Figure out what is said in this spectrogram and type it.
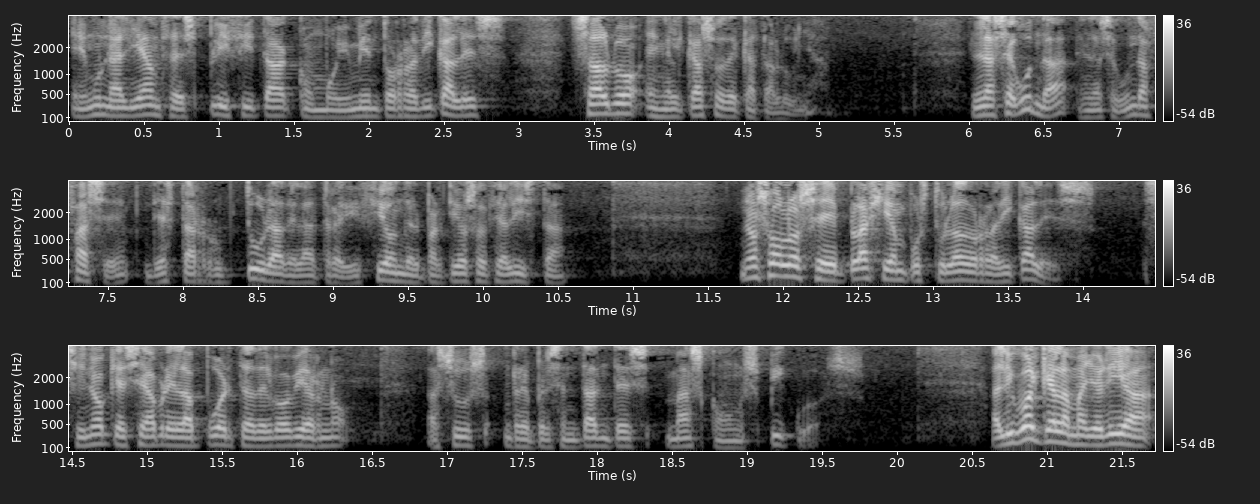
en una alianza explícita con movimientos radicales salvo en el caso de Cataluña. En la segunda, en la segunda fase de esta ruptura de la tradición del Partido Socialista, no solo se plagian postulados radicales, sino que se abre la puerta del Gobierno a sus representantes más conspicuos. Al igual que la mayoría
